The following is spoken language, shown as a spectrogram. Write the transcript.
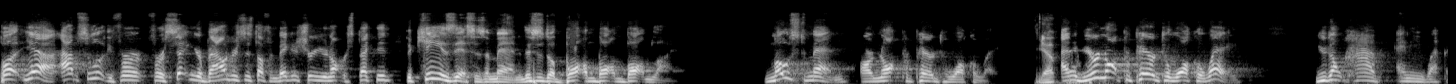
But yeah, absolutely. For for setting your boundaries and stuff and making sure you're not respected, the key is this as a man, and this is the bottom, bottom, bottom line. Most men are not prepared to walk away. Yep. And if you're not prepared to walk away, you don't have any weapon.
